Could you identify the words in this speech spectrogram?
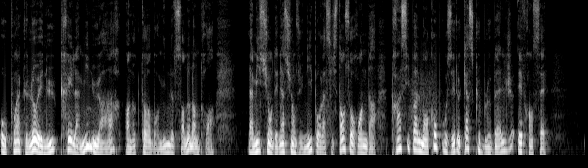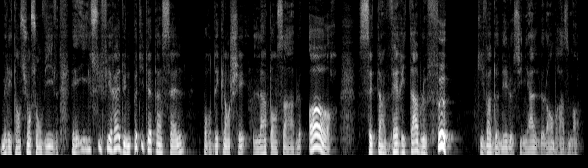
au point que l'ONU crée la MINUAR en octobre 1993 la mission des Nations Unies pour l'assistance au Rwanda, principalement composée de casques bleus belges et français. Mais les tensions sont vives, et il suffirait d'une petite étincelle pour déclencher l'impensable. Or, c'est un véritable feu qui va donner le signal de l'embrasement.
